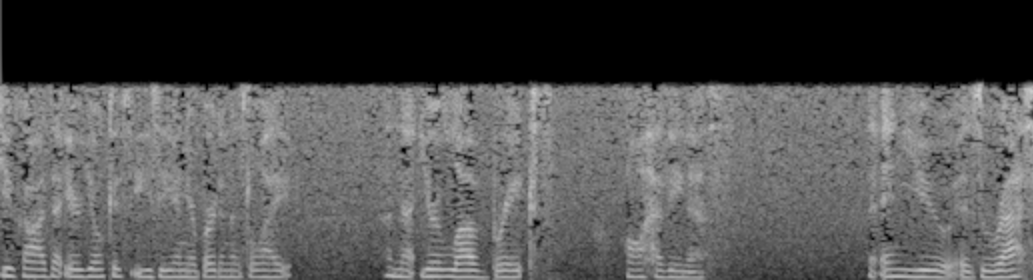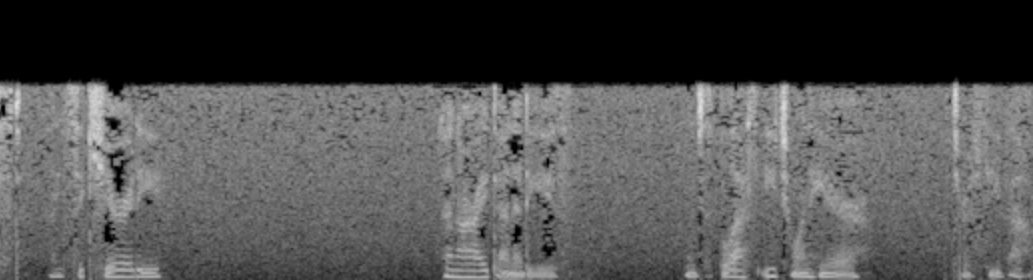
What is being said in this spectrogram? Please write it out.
Thank you, God, that your yoke is easy and your burden is light, and that your love breaks all heaviness. That in you is rest and security and our identities. We just bless each one here to receive that.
